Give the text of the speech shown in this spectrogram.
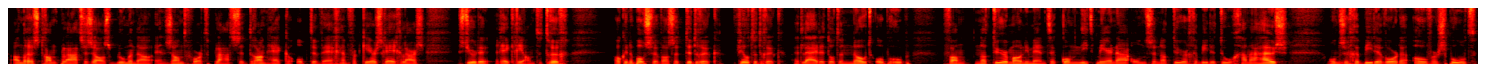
Andere strandplaatsen zoals Bloemendaal en Zandvoort plaatsten dranghekken op de weg en verkeersregelaars stuurden recreanten terug. Ook in de bossen was het te druk, veel te druk. Het leidde tot een noodoproep van natuurmonumenten. Kom niet meer naar onze natuurgebieden toe, ga naar huis. Onze gebieden worden overspoeld.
